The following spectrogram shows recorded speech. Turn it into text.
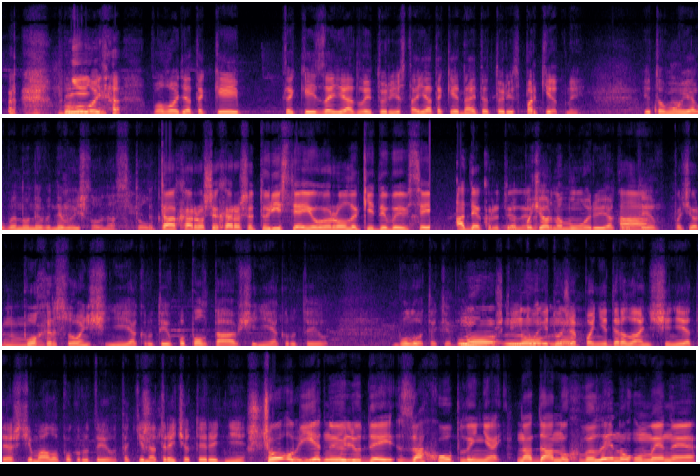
Бо. Володя, Володя такий, такий заядлий турист, а я такий, знаєте, турист паркетний. І тому якби ну не, не вийшло у нас толком. Так, хороший, хороший турист, я його ролики дивився. А де крутили? По Чорному морю я а, крутив, по Чорному. по морю. Херсонщині я крутив, по Полтавщині я крутив. Було таке, було Ну, трошки. ну, і, тут, і тут ну. же по Нідерландщині я теж чимало покрутив, такі на 3-4 дні. Що об'єднує людей? Захоплення. На дану хвилину у мене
